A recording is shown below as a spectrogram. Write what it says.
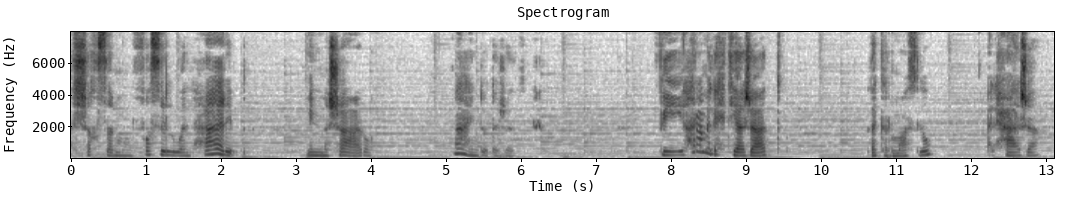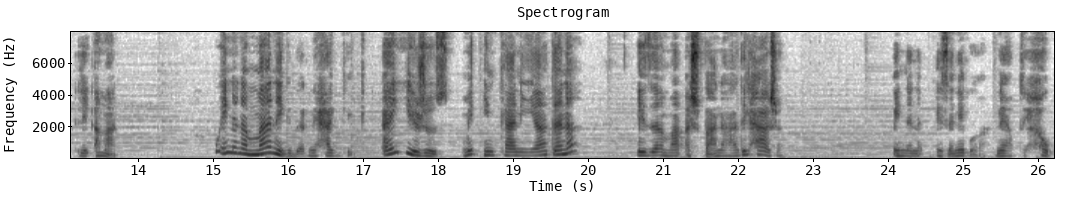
الشخص المنفصل والهارب من مشاعره ما عنده تجذر. في هرم الاحتياجات ذكر ماسلو الحاجة للأمان. وإننا ما نقدر نحقق أي جزء من إمكانياتنا إذا ما أشبعنا هذه الحاجة. إننا إذا نبغى نعطي حب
